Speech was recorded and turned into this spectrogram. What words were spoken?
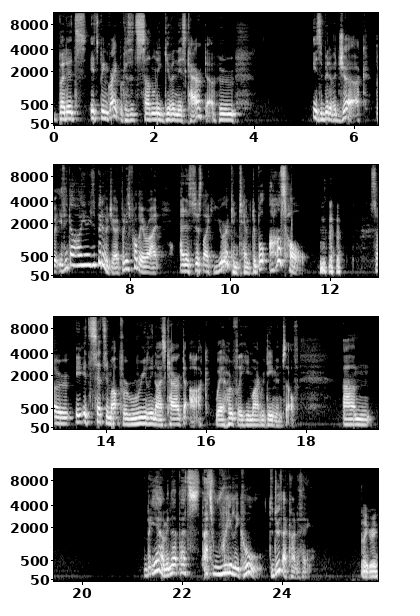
But it's it's been great because it's suddenly given this character who is a bit of a jerk, but you think, oh, yeah, he's a bit of a jerk, but he's probably right. And it's just like you're a contemptible asshole. so it, it sets him up for a really nice character arc where hopefully he might redeem himself. Um, but yeah, I mean that that's that's really cool to do that kind of thing. I agree.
